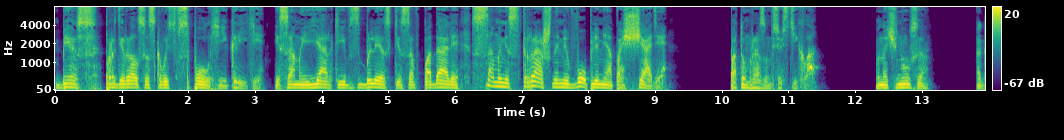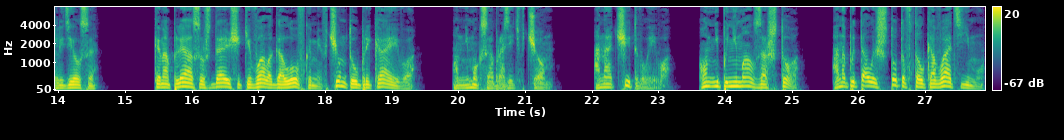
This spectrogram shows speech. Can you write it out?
Бес продирался сквозь всполхи и крики, и самые яркие взблески совпадали с самыми страшными воплями о пощаде. Потом разум все стихло. Он очнулся, огляделся. Конопля осуждающе кивала головками, в чем-то упрекая его. Он не мог сообразить, в чем. Она отчитывала его. Он не понимал, за что. Она пыталась что-то втолковать ему,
